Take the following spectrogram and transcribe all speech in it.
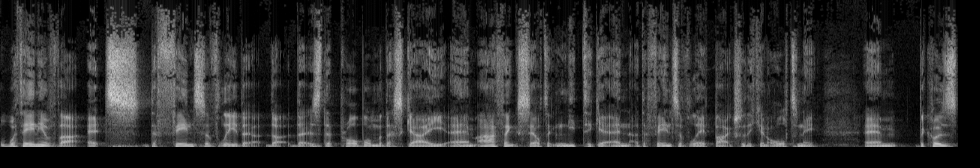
With any of that, it's defensively that, that that is the problem with this guy. Um, I think Celtic need to get in a defensive left back so they can alternate. Um, because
